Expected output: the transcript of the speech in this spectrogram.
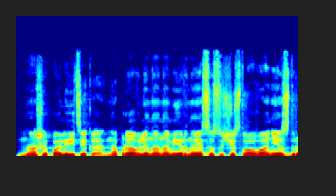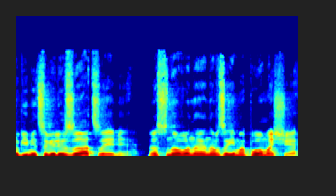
Наша политика направлена на мирное сосуществование с другими цивилизациями, основанная на взаимопомощи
